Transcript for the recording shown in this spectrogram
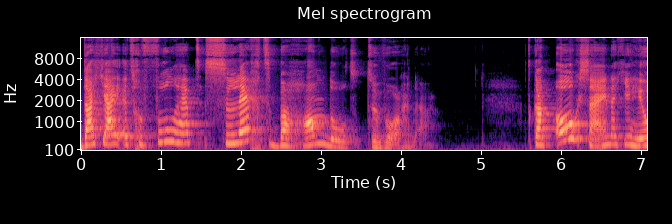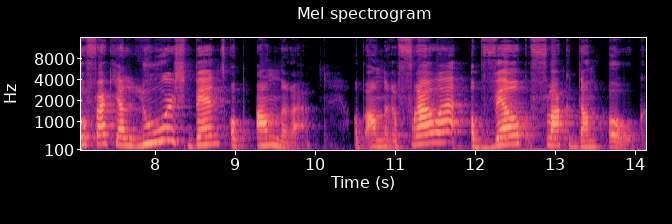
dat jij het gevoel hebt slecht behandeld te worden. Het kan ook zijn dat je heel vaak jaloers bent op anderen. Op andere vrouwen, op welk vlak dan ook.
